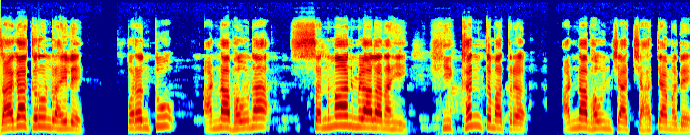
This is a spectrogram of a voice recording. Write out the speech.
जागा करून राहिले परंतु अण्णाभाऊंना सन्मान मिळाला नाही. ही खंत मात्र अण्णाभाऊंच्या चाहत्यामध्ये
